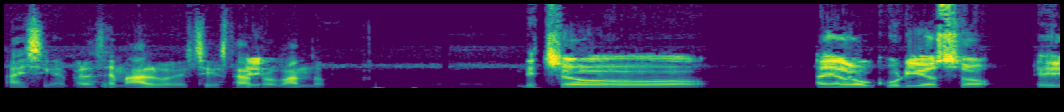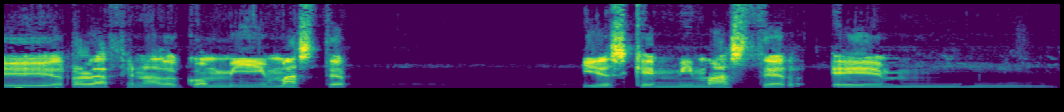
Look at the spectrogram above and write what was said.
ahí sí me parece mal, porque sí que estás Sí. robando. De hecho, hay algo curioso eh, relacionado con mi máster. Y es que en mi máster em,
